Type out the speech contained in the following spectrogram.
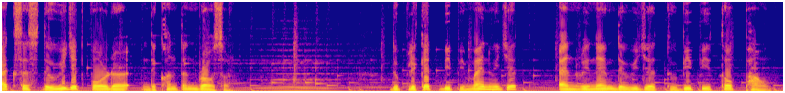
Access the widget folder in the content browser. Duplicate BP main widget and rename the widget to BP top pawn.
